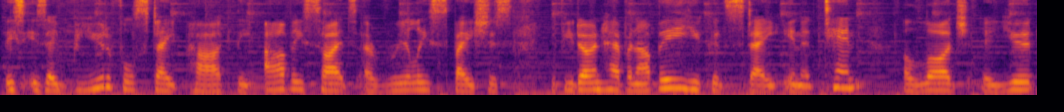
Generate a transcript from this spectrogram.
This is a beautiful state park. The RV sites are really spacious. If you don't have an RV, you could stay in a tent, a lodge, a yurt,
